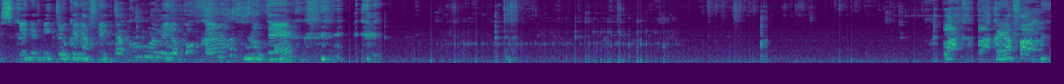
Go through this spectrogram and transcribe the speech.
Scania Bitruca aí na frente tá com uma melhor pocana, ó, lanterna. Placa, placa já fala, né?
